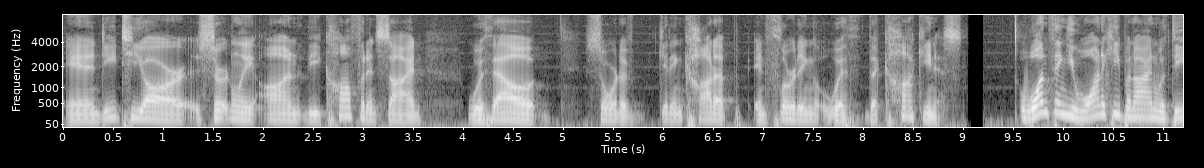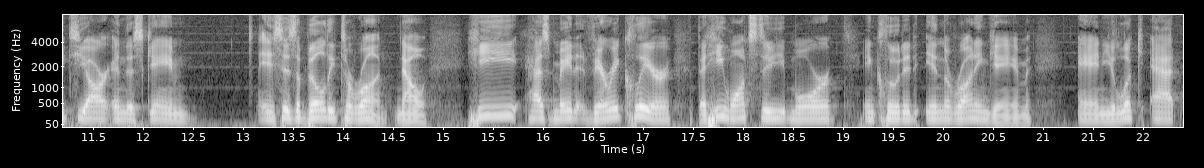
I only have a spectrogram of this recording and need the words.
And DTR certainly on the confidence side without sort of getting caught up in flirting with the cockiness. One thing you want to keep an eye on with DTR in this game is his ability to run. Now, he has made it very clear that he wants to be more included in the running game. And you look at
